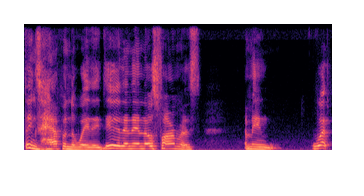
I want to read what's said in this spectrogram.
things happened the way they did, and then those farmers, I mean, what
